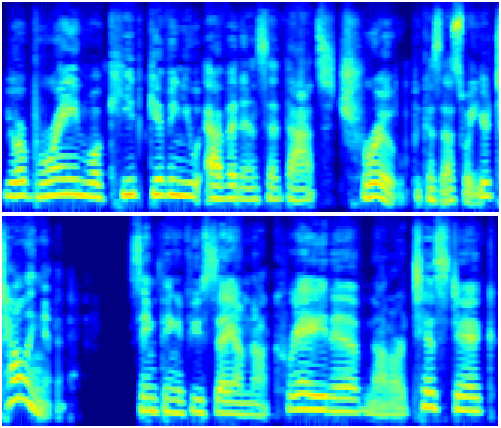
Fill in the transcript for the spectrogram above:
your brain will keep giving you evidence that that's true because that's what you're telling it. Same thing if you say, I'm not creative, not artistic,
